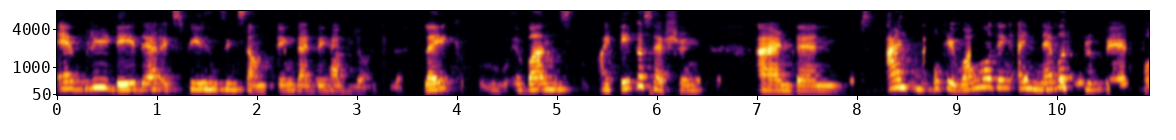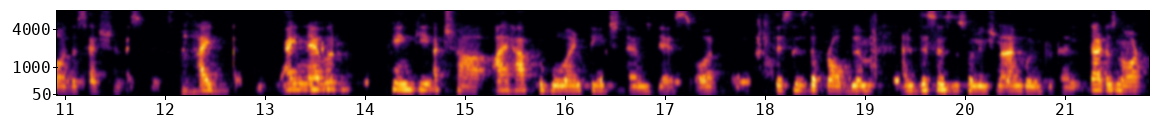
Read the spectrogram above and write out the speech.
every day they are experiencing something that they have learned. Like once i take a session and then and okay one more thing. I never prepare for the sessions. I i never think ki, acha i have to go and teach them this or this is the problem and this is the solution i'm going to tell. That is not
